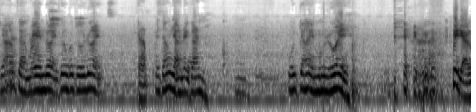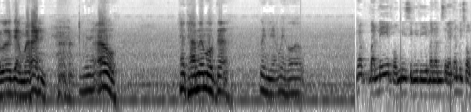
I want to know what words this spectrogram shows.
เช้าสั่งเมนด้วยเครื่องประตูด้วยครับไปทั้งอย่างด้วยกันกูจะให้มึงรวย ไม่อยากรวยอย่างมันไม่ต้องเอาถ้าทำไม่หมดนะไม่อยากไม่พอครับวันนี้ผมมีสิ่งดีๆมานำเสนอท่านผู้ชม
